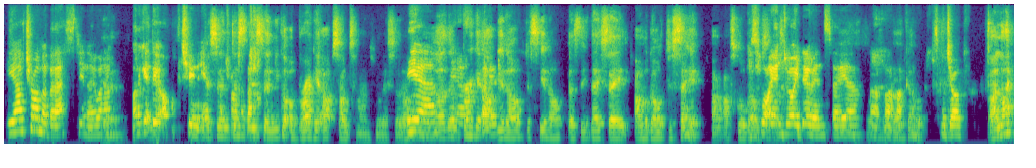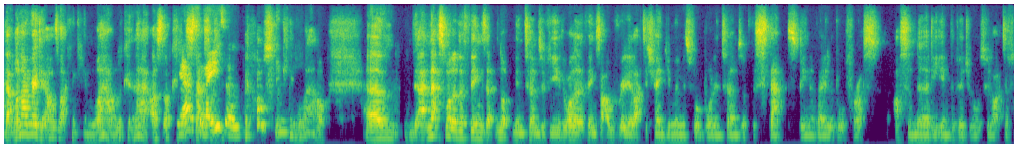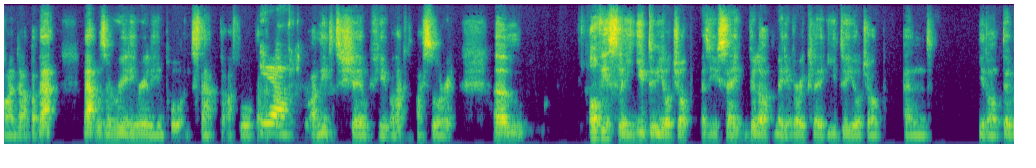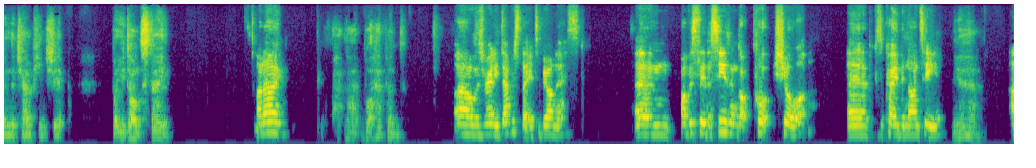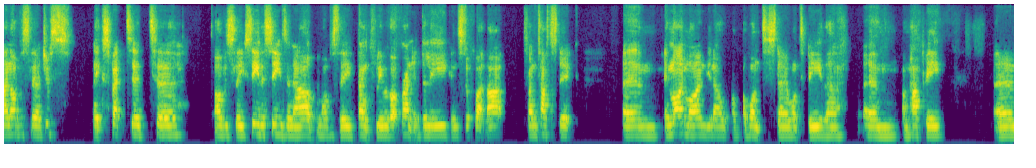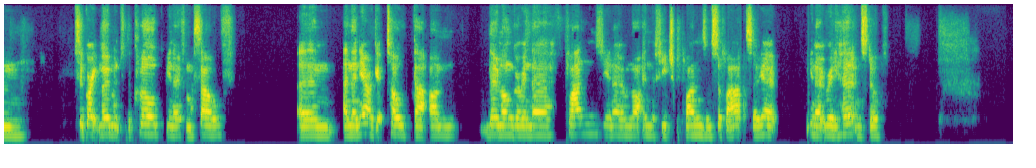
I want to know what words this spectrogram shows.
Yeah, I try my best. You know, when, yeah. I, when I get the opportunity, listen, I try just, my best. Listen, you got to brag it up sometimes, Melissa. Don't, yeah, you know, yeah, brag it up. You know, just you know, as they, they say, I'm a goal. Just say it. I, I score goals. That's what I enjoy doing. So yeah, that, that, that, it's my job. I like that. When I read it, I was like thinking, wow, look at that. I was looking yeah, it's amazing. I was thinking, wow. Um, and that's one of the things that, not in terms of you, one of the things that I would really like to change in women's football in terms of the stats being available for us, us nerdy individuals who like to find out. But that that was a really, really important stat that I thought that yeah. I, I, needed to share with you when I, I saw it. Um, obviously, you do your job, as you say. Villa made it very clear you do your job and you know, they win the championship, but you don't stay. I know. Like, what happened? I was really devastated, to be honest. Um, obviously, the season got cut short uh, because of COVID 19. Yeah. And obviously, I just expected to obviously see the season out. And obviously, thankfully, we got granted the league and stuff like that. Fantastic. Um, in my mind, you know, I, I, want to stay, I want to be there. Um, I'm happy. Um, it's a great moment for the club, you know, for myself. Um, and then yeah, I get told that I'm no longer in their plans. You know, I'm not in the future plans and stuff like that. So yeah, you know, it really hurt and stuff.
